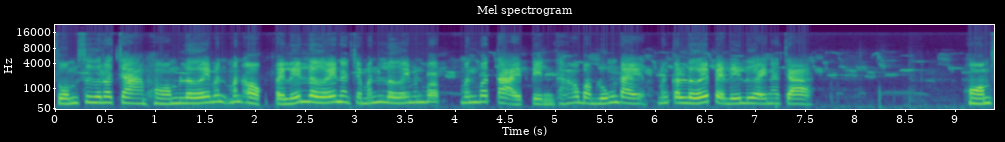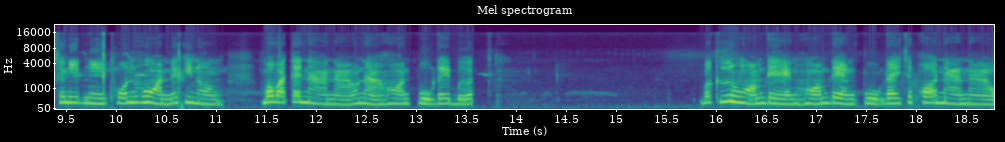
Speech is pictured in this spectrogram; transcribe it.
สวมซื้อละจามหอมเลยมันมันออกไปเรื่อยๆนะจ๊ะมันเลยมันบ่มันบ่ตายเป็นถ้าเขาบำรุงใด มันก็เลยไปเรื่อยๆนะจ๊ะหอมชนิดนี้ทนหอนได้พี่น้องบ่ว่าแต่หนาหนาวหนาฮอนปลูกได้เบิดบ่คือหอมแดงหอมแดงปลูกได้เฉพาะหนาหนาว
